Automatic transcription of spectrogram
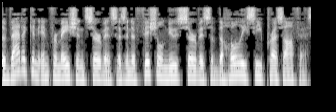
The Vatican Information Service is an official news service of the Holy See Press Office.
